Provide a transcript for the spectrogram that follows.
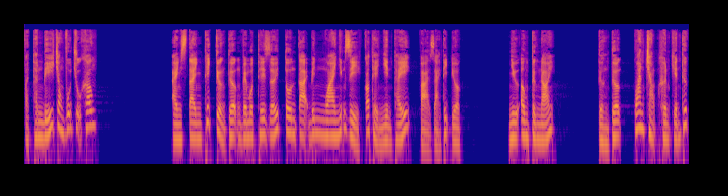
và thần bí trong vũ trụ không? Einstein thích tưởng tượng về một thế giới tồn tại bên ngoài những gì có thể nhìn thấy và giải thích được. Như ông từng nói, tưởng tượng quan trọng hơn kiến thức.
